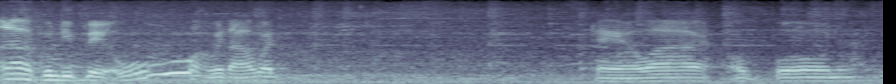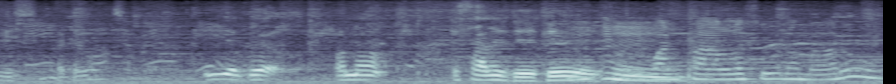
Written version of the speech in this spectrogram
Lagu DP, oh awet awet. Dewa, opo, no, wis, aduh. Iya kayak ono kesane dhewe. Iwan Fals udah marus.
